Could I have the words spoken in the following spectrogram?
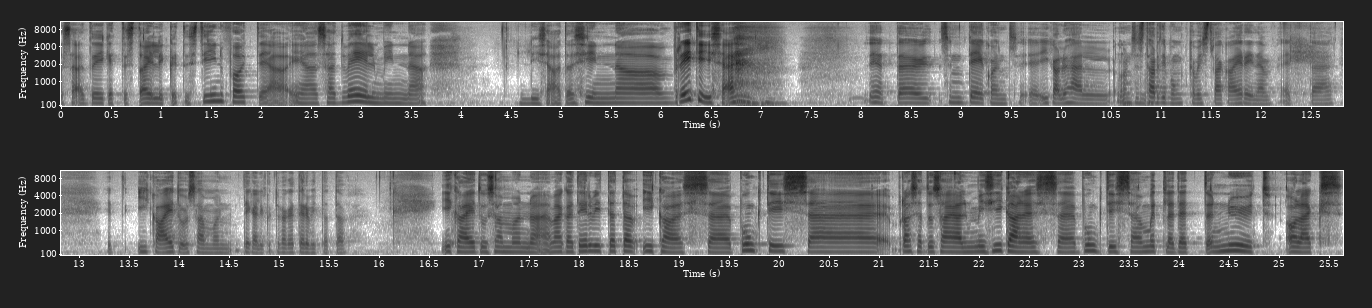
saad õigetest allikatest infot ja, ja saad veel minna, lisada sinna redise nii et äh, see on teekond, igalühel on see mhm. stardipunkt ka vist väga erinev, et, äh, et iga edusamm on tegelikult ju väga tervitatav iga edusamm on äh, väga tervitatav, igas äh, punktis äh, raseduse ajal, mis iganes punktis sa mõtled, et nüüd oleks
